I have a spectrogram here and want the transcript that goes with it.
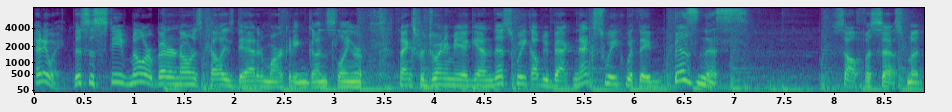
anyway, this is Steve Miller, better known as Kelly's dad and marketing gunslinger. Thanks for joining me again this week. I'll be back next week with a business self-assessment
